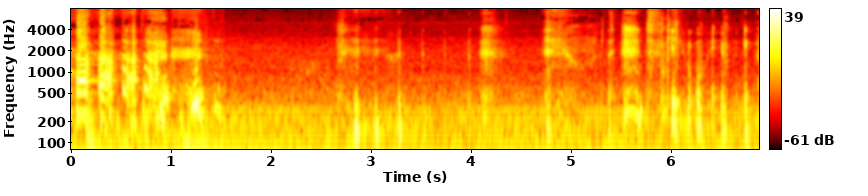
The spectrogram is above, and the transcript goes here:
Just keep waving.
